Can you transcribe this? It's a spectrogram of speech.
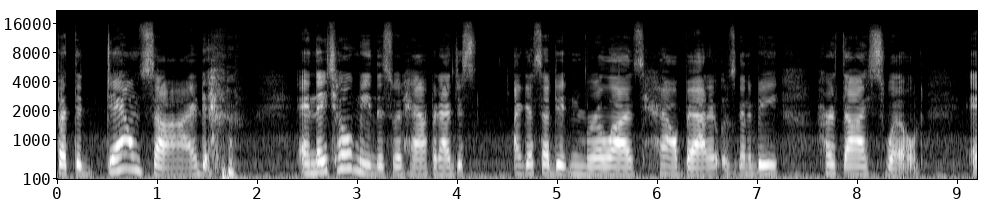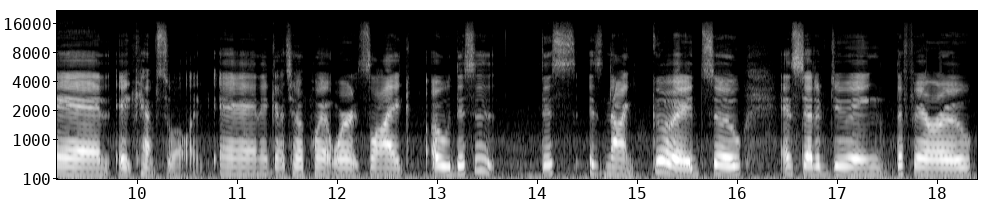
But the downside And they told me this would happen. I just, I guess I didn't realize how bad it was going to be. Her thigh swelled and it kept swelling. And it got to a point where it's like, oh, this is, this is not good. So instead of doing the Farrow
